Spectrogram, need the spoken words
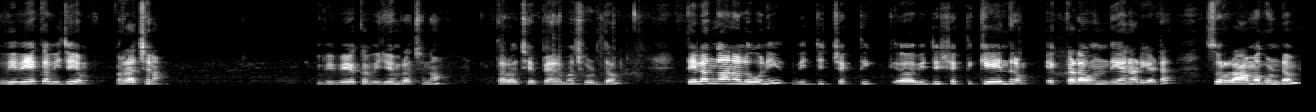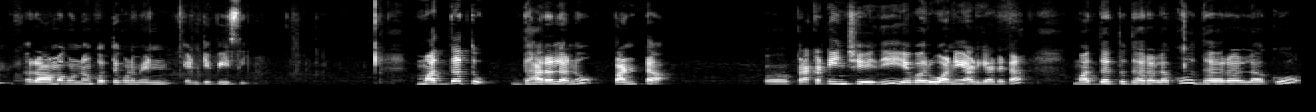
Viveka Vijayam రచన. వివేక విజయం రచన. తర్వాత చెప్పారేమో చూద్దాం. తెలంగాణలోని విద్యుత్ శక్తి విద్యుత్ శక్తి కేంద్రం ఎక్కడ ఉంది అని అడిగట. So Ramagundam Ramagundam Kothagudem N NTPC. మద్దతు ధరలను పంట ప్రకటించేది ఎవరు అని అడిగాడట. మద్దతు ధరలకు ధరలకు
